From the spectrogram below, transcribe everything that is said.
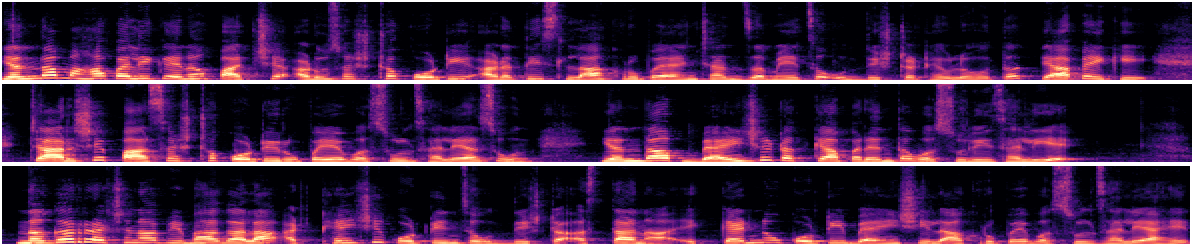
यंदा महापालिकेनं पाचशे अडुसष्ट कोटी अडतीस लाख रुपयांच्या जमेचं उद्दिष्ट ठेवलं होतं. त्यापैकी चारशे पासष्ट कोटी रुपये वसूल झाले असून यंदा ब्याऐंशी टक्क्यापर्यंत वसुली झाली आहे नगर रचना विभागाला अठ्ठ्याऐंशी कोटींचं उद्दिष्ट असताना एक्क्याण्णव कोटी ब्याऐंशी लाख रुपये वसूल झाले आहेत.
